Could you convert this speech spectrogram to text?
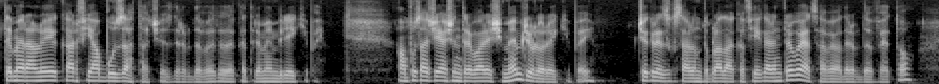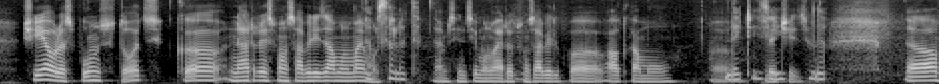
temerea lui e că ar fi abuzat acest drept de veto de către membrii echipei. Am pus aceeași întrebare și membrilor echipei, ce credeți că s-ar întâmpla dacă fiecare dintre voi ați avea drept de veto? Și ei au răspuns toți că ne-ar responsabiliza mult mai Absolut. mult. Ne-am simțit mult mai responsabil pe outcome-ul uh, decizii. decizii. Da. Uh,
